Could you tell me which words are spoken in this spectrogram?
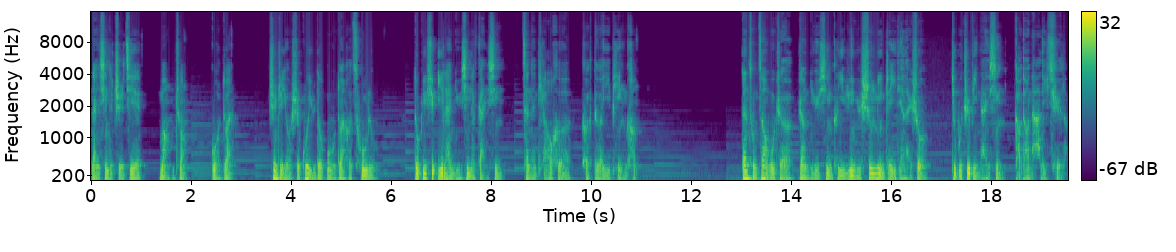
男性的直接、莽撞、果断，甚至有时过于的武断和粗鲁，都必须依赖女性的感性，才能调和和得以平衡。但从造物者让女性可以孕育生命这一点来说，就不知比男性高到哪里去了。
